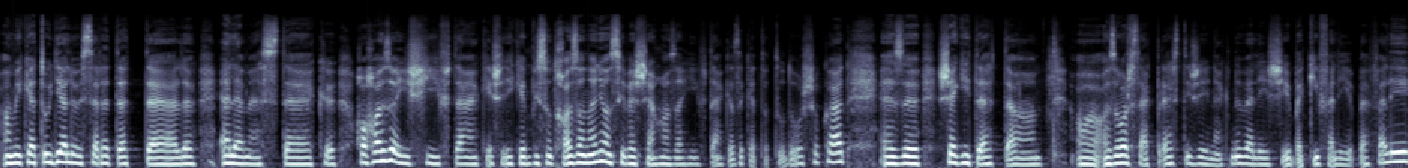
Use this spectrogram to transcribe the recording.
amiket úgy előszeretettel elemeztek. Ha haza is hívták, és egyébként viszont haza nagyon szívesen hazahívták ezeket a tudósokat, ez segített a, a, az ország presztízsének növelésébe, kifelé, befelé,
